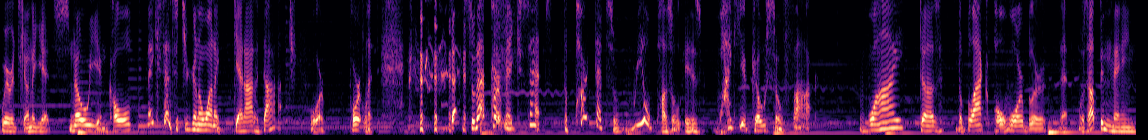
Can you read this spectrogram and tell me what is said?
where it's going to get snowy and cold, makes sense that you're going to want to get out of Dodge or Portland. that, so that part makes sense. The part that's a real puzzle is why do you go so far? Why does the blackpoll warbler that was up in Maine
